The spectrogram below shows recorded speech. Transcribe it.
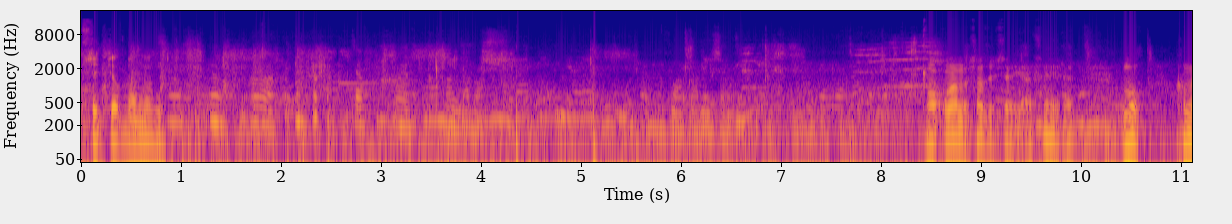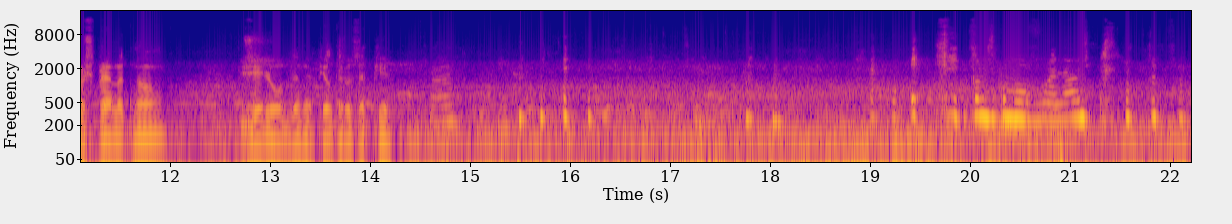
tu as de banane. Ah, ça, On voit encore les gens. Bon, moi, ça, je sais rien faire. Hein. Bon, comme je prends maintenant, j'ai l'aube de me perdre aux pied. Mm. comme, comme on voit là, on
